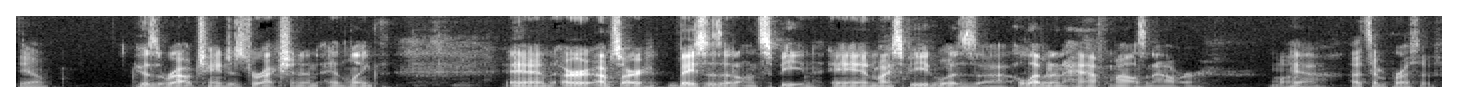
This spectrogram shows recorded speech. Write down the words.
Yeah. because the route changes direction and, and length and or i'm sorry bases it on speed and my speed was uh, 11 and a half miles an hour Wow. Yeah. That's impressive.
